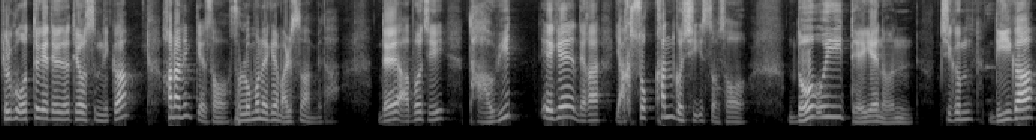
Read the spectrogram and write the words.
결국 어떻게 되었습니까? 하나님께서 솔로몬에게 말씀합니다. 내 아버지 다윗에게 내가 약속한 것이 있어서 너의 대에는 지금 네가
